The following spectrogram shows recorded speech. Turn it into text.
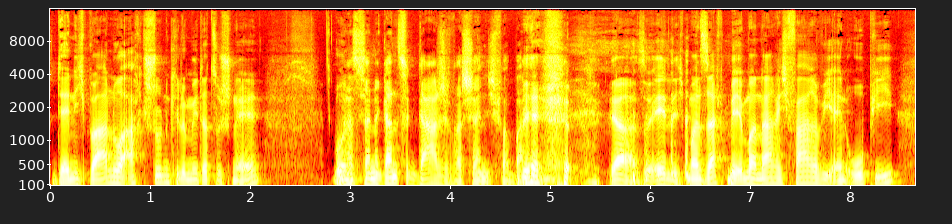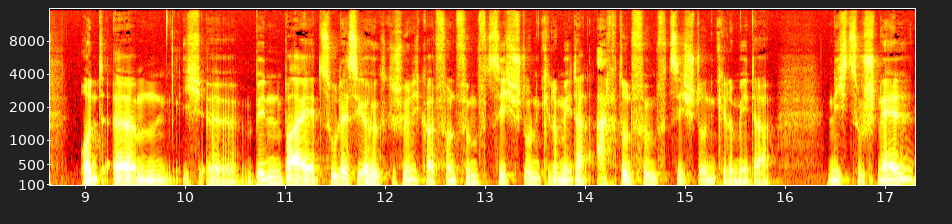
Denn ich war nur acht Stundenkilometer zu schnell. Und hast deine ganze Gage wahrscheinlich vorbei. ja, so ähnlich. Man sagt mir immer nach, ich fahre wie ein Opi. Und ähm, ich äh, bin bei zulässiger Höchstgeschwindigkeit von 50 Stundenkilometern 58 Stundenkilometer nicht zu schnell,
